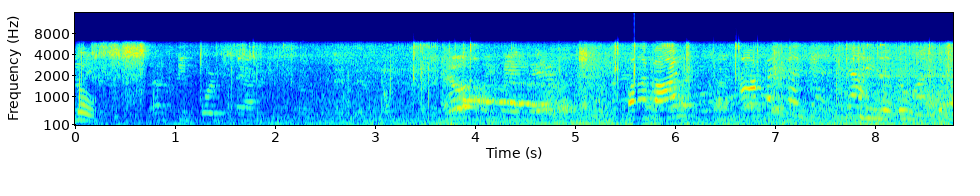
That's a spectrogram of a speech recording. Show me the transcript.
Go. Mga gan? Akin na gan. Hindi na.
